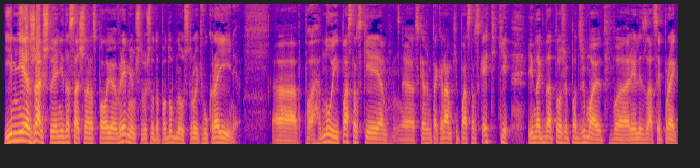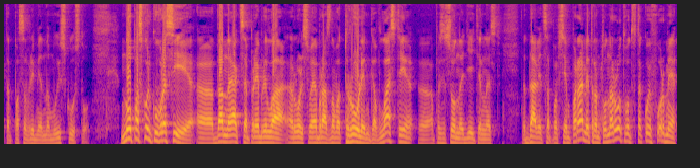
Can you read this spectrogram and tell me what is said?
И мне жаль, что я недостаточно располагаю временем, чтобы что-то подобное устроить в Украине. А, ну и пасторские, э, скажем так, рамки пасторской этики иногда тоже поджимают в реализации проекта по современному искусству. Но поскольку в России э, данная акция приобрела роль своеобразного троллинга власти, э, оппозиционная деятельность давится по всем параметрам, то народ вот в такой форме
